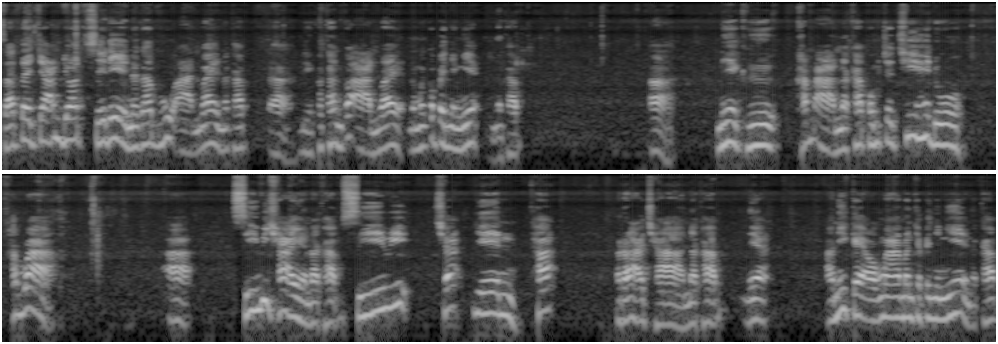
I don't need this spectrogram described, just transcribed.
ศาสตราจารย์ยศเซเดนะครับ ผู้อ่านไว้นะครับ อ่านี่ท่านก็อ่านไว้แล้วมันก็เป็นอย่างนี้นะครับ อ่า นี่คือคำอ่านนะครับ ผมจะชี้ให้ดูคำว่าอ่า ศรีวิชัยนะครับศรีวิชเยนทะราชานะครับเนี่ยอันนี้แกะออกมามันจะเป็นอย่างนี้นะครับ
